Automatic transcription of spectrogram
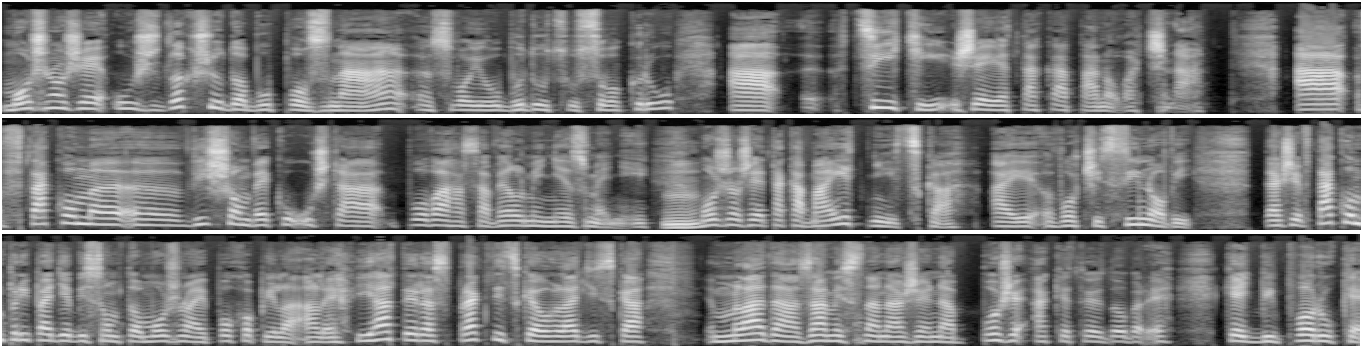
možno, že už dlhšiu dobu pozná e, svoju budúcu svokru a e, cíti, že je taká panovačná. A v takom e, vyššom veku už tá povaha sa veľmi nezmení. Mm. Možno, že je taká majetnícka aj voči synovi. Takže v takom prípade by som to možno aj pochopila, ale ja teraz z praktického hľadiska mladá zamestnaná žena, bože, aké to je dobré, keď by po ruke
